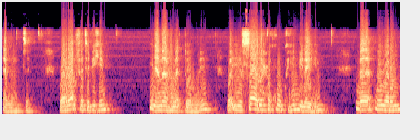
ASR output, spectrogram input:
emretti. Ve ra'feti bihim yine merhametli olmayı ve isari hukukihim ileyhim ve onların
